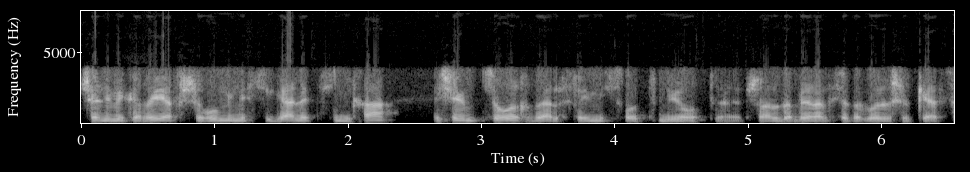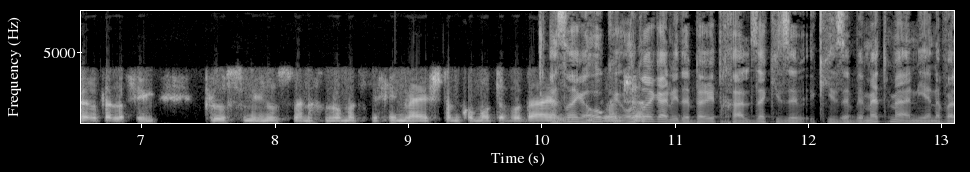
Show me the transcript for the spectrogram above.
שאני מקווה יאפשרו מנסיגה לצמיחה, יש להם צורך באלפי משרות פנויות. אפשר לדבר על סדר גודל של כעשרת אלפים פלוס מינוס, ואנחנו לא מצליחים לאייש את המקומות עבודה. אז רגע, אוקיי, מכיוון עוד רגע אני אדבר איתך על זה, כי זה, כי זה באמת מעניין, אבל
